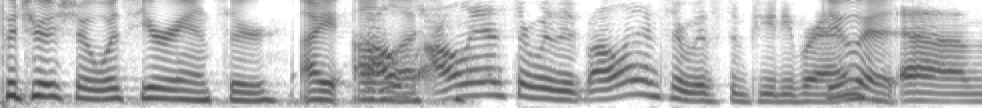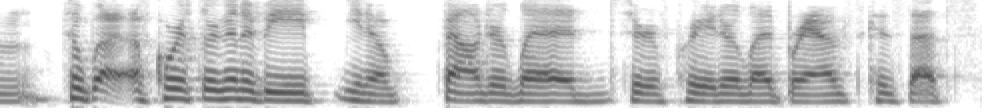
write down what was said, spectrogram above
Patricia, what's your answer? I I'll, I'll, I'll answer with I'll answer with some beauty brands. Do it. Um, so of course they're going to be you know founder led, sort of creator led brands because that's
